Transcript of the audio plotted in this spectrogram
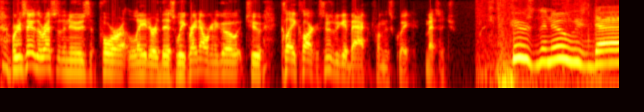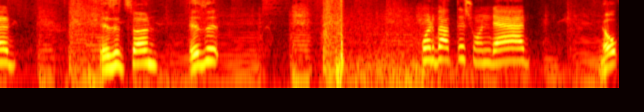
We're going to save the rest of the news for later this week. Right now, we're going to go to Clay Clark as soon as we get back from this quick message. Here's the news, Dad. Is it, son? Is it? What about this one, Dad? Nope.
